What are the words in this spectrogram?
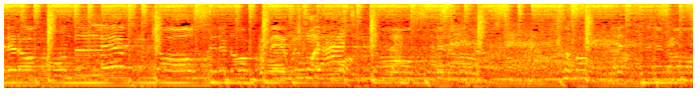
Set it off on the left, y'all. Set it off on the right, y'all. Set it off. Come on, let's it off.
